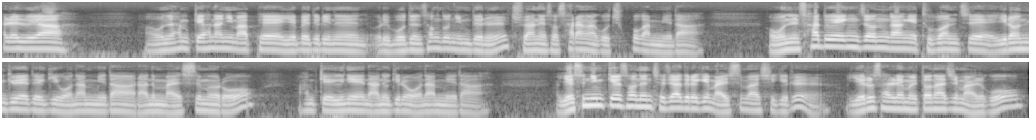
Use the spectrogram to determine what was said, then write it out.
할렐루야. 어, 오늘 함께 하나님 앞에 예배드리는 우리 모든 성도님들을 주 안에서 사랑하고 축복합니다. 어, 오늘 사도행전 강의 두 번째 이런 교회 되기 원합니다. 라는 말씀으로 함께 은혜 나누기를 원합니다. 예수님께서는 제자들에게 말씀하시기를 예루살렘을 떠나지 말고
